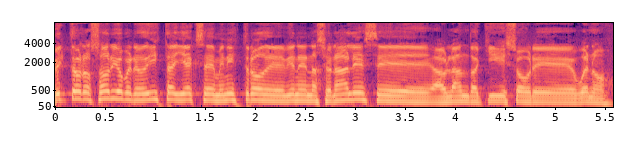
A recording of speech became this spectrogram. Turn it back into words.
Víctor Osorio, periodista y ex ministro de Bienes Nacionales, eh, hablando aquí sobre bueno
